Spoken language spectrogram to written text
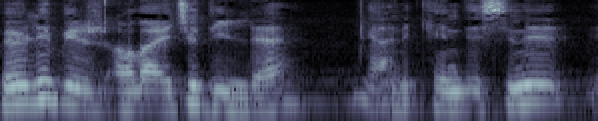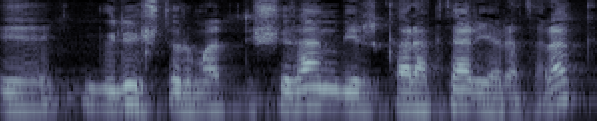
böyle bir alaycı dille yani kendisini e, gülünç duruma düşüren bir karakter yaratarak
